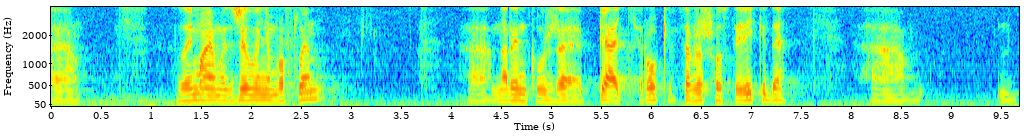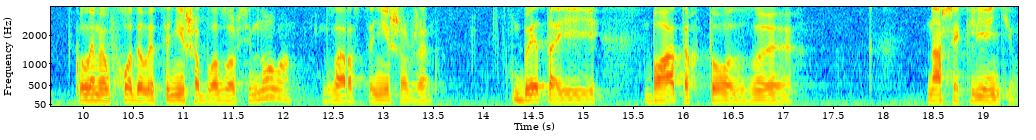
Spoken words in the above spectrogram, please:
е, займаємось живленням рослин. Е, на ринку вже 5 років, це вже шостий рік іде. Е, коли ми входили, ця ніша була зовсім нова. Зараз ця ніша вже бита, і багато хто з наших клієнтів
